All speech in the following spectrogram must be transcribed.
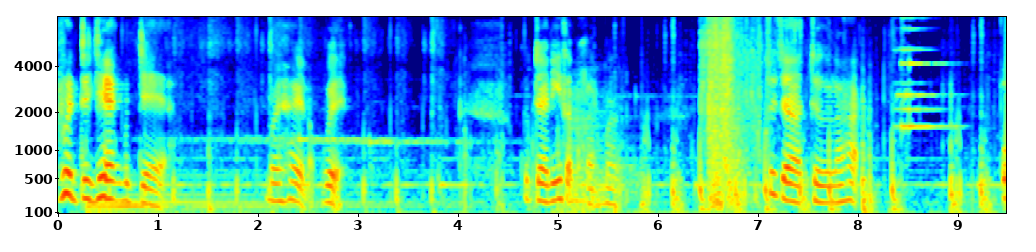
เพื่อนจะแย่งกุญแจ ไม่ให้หรอกเว้ย ญแจนี่สำคัญมากที่จะเจอแล้วฮะ โอ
